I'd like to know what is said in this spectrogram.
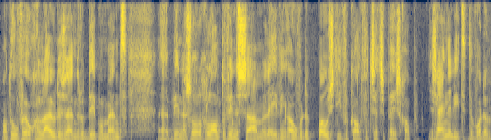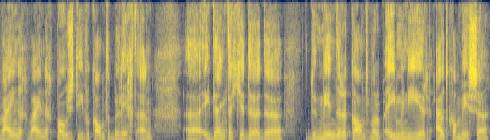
Want hoeveel geluiden zijn er op dit moment eh, binnen zorgland of in de samenleving over de positieve kant van het ZZP-schap? Zijn er niet. Er worden weinig, weinig positieve kanten belicht. En eh, ik denk dat je de, de, de mindere kant maar op één manier uit kan wissen.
